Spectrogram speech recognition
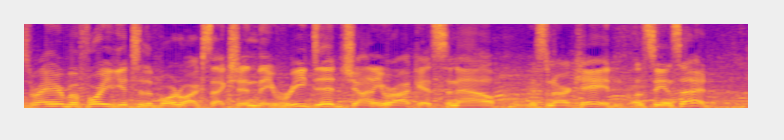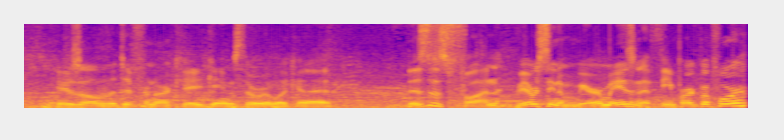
So right here, before you get to the boardwalk section, they redid Johnny Rocket, so now it's an arcade. Let's see inside. Here's all the different arcade games that we're looking at. This is fun. Have you ever seen a mirror maze in a theme park before?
